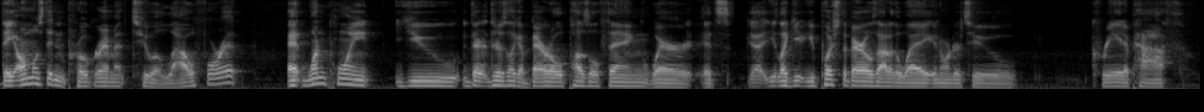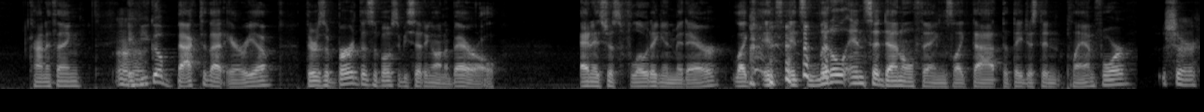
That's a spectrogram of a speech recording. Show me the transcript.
They almost didn't program it to allow for it. At one point, you there, there's like a barrel puzzle thing where it's uh, you, like you, you push the barrels out of the way in order to create a path, kind of thing. If you go back to that area, there's a bird that's supposed to be sitting on a barrel, and it's just floating in midair. Like it's it's little incidental things like that that they just didn't plan for Sure.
